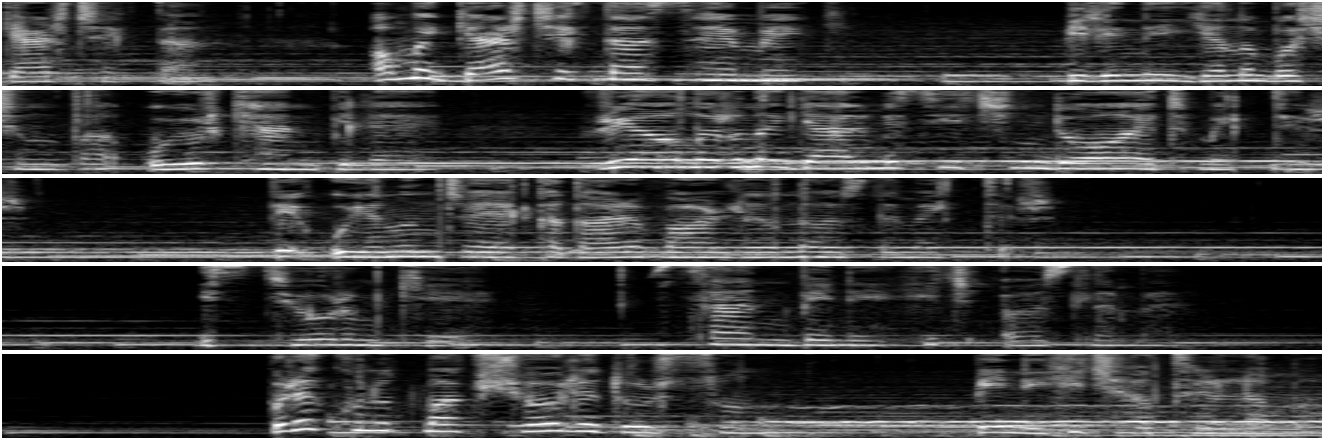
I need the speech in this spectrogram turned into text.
Gerçekten ama gerçekten sevmek birini yanı başında uyurken bile rüyalarına gelmesi için dua etmektir. ve uyanıncaya kadar varlığını özlemektir. İstiyorum ki sen beni hiç özleme. Bırak unutmak şöyle dursun, beni hiç hatırlama.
